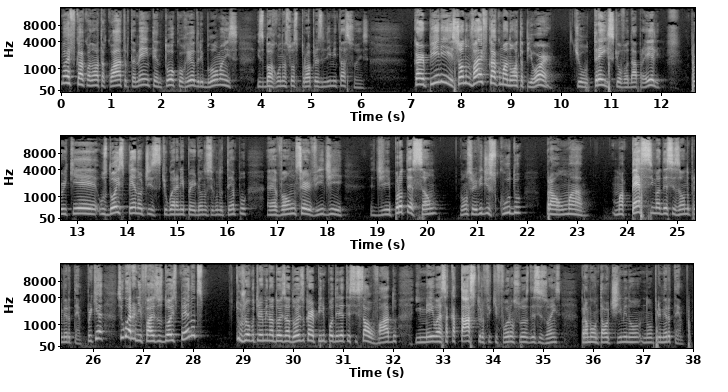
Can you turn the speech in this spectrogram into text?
vai ficar com a nota 4 também, tentou, correu, driblou, mas esbarrou nas suas próprias limitações. Carpini só não vai ficar com uma nota pior que o 3 que eu vou dar para ele, porque os dois pênaltis que o Guarani perdeu no segundo tempo é, vão servir de, de proteção, vão servir de escudo para uma, uma péssima decisão no primeiro tempo. Porque se o Guarani faz os dois pênaltis, o jogo termina 2 a 2 o Carpini poderia ter se salvado em meio a essa catástrofe que foram suas decisões para montar o time no, no primeiro tempo.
